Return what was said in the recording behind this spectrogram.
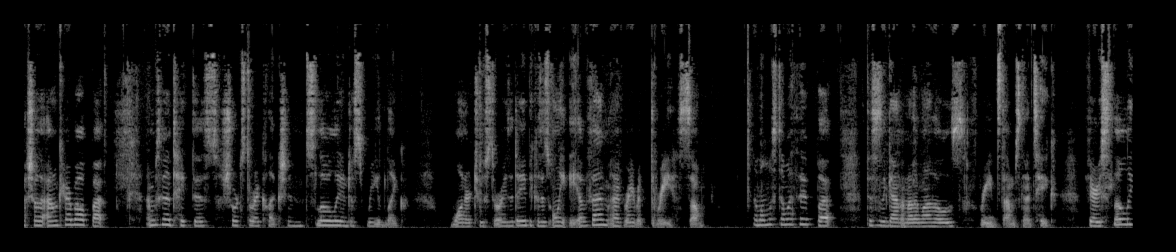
a show that I don't care about, but I'm just gonna take this short story collection slowly and just read like one or two stories a day because there's only eight of them and I've already read three, so I'm almost done with it, but this is again another one of those reads that I'm just gonna take very slowly.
